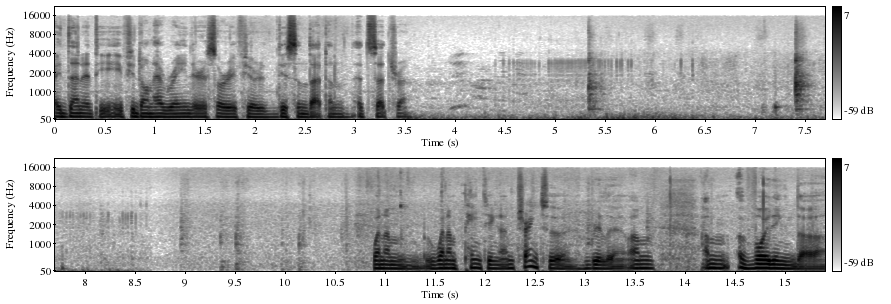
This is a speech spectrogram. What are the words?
identity if you don't have reindeers or if you're this and that and etc. When I'm when I'm painting, I'm trying to really I'm I'm avoiding the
